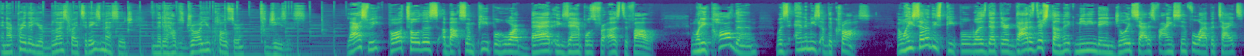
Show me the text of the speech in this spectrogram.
and I pray that you're blessed by today's message and that it helps draw you closer to Jesus. Last week, Paul told us about some people who are bad examples for us to follow. And what he called them was enemies of the cross. And what he said of these people was that their God is their stomach, meaning they enjoyed satisfying sinful appetites.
